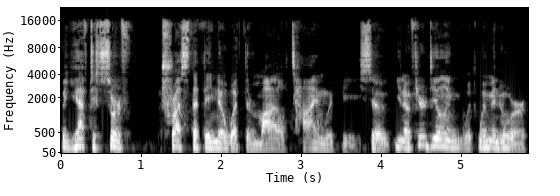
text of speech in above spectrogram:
But you have to sort of trust that they know what their mile time would be. So, you know, if you're dealing with women who are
